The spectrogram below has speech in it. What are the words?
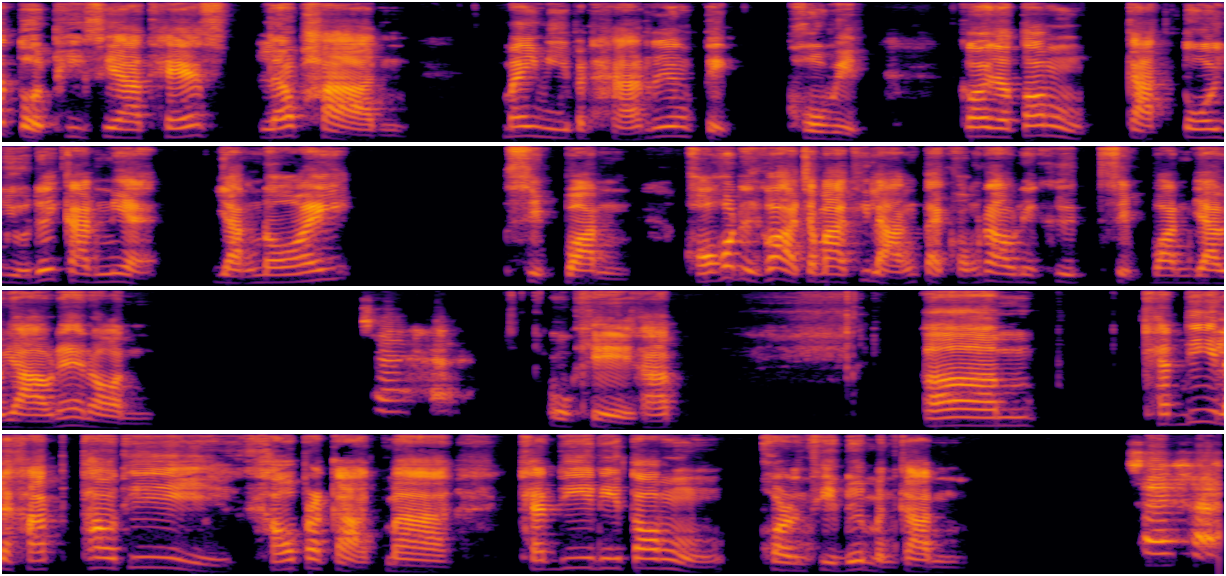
ถ้าตรวจ PCR test แล้วผ่านไม่มีปัญหาเรื่องติดโควิด ก็จะต้องกักตัวอยู่ด้วยกันเนี่ยอย่างน้อยสิบวัน ของคนอื่นก็อาจจะมาทีหลังแต่ของเราเนี่ยคือสิบวันยาวๆ แน่นอน ใช่ค่ะ โอเคครับเอ่อแคดดี้แหละครับ เท่าที่เขาประกาศมา caddie นี่ต้อง quarantine ด้วยเหมือนกัน ใช่ค่ะ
